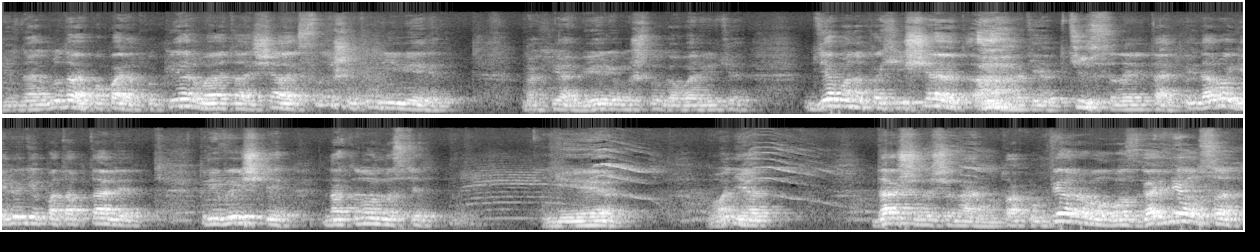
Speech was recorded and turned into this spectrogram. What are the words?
Не знаю. Ну, давай по порядку. Первое, это человек слышит и не верит. Ах, я верю, вы что говорите? Демона похищают, эти птицы налетают. При дороге люди потоптали привычки, наклонности. Нет, ну нет. Дальше начинаем. Вот так уверовал, возгорелся,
